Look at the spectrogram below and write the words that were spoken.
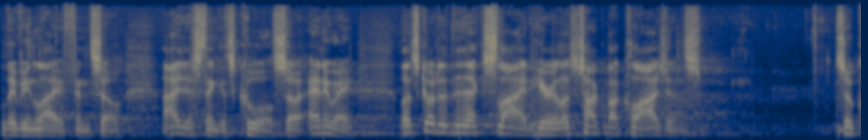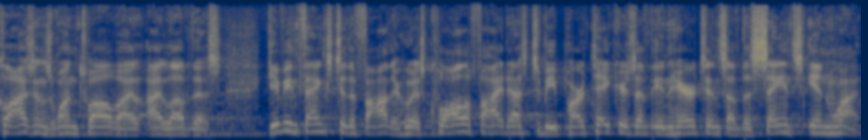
living life. And so I just think it's cool. So anyway, let's go to the next slide here. Let's talk about Colossians. So Colossians 1:12, I, I love this. Giving thanks to the Father who has qualified us to be partakers of the inheritance of the saints in what?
